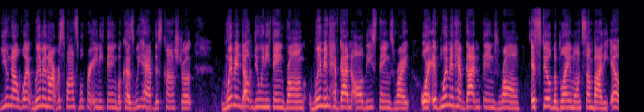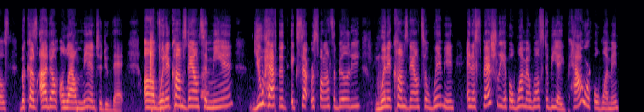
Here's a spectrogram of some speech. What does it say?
you know what? Women aren't responsible for anything because we have this construct women don't do anything wrong women have gotten all these things right or if women have gotten things wrong it's still the blame on somebody else because i don't allow men to do that. Um when it comes down to men you have to accept responsibility when it comes down to women and especially if a woman wants to be a powerful woman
